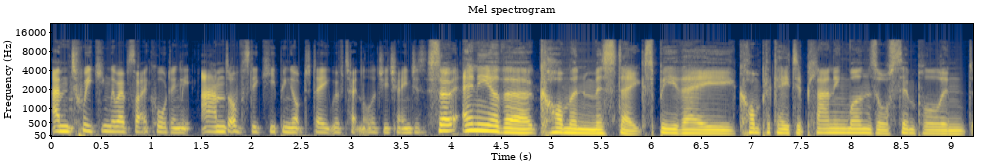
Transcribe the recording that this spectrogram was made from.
and tweaking the website accordingly, and obviously keeping up to date with technology changes. So, any other common mistakes, be they complicated planning ones or simple and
